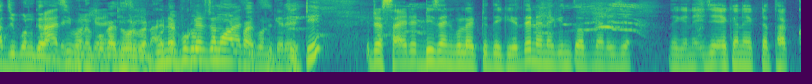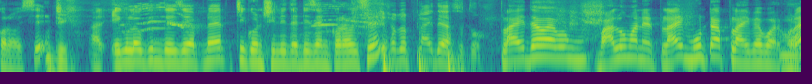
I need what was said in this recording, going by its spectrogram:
আজীবন গ্যারান্টি আজীবন পোকায় ধরবে না। এটা পোকের জন্য আজীবন। গ্যারেন্টি এটা সাইডের ডিজাইনগুলো একটু দেখিয়ে দেন এনে কিন্তু আপনার এই যে দেখেন এই যে এখানে একটা থাক করা হয়েছে। আর এগুলোও কিন্তু এই যে আপনার চিকন শিলিতে ডিজাইন করা হয়েছে। এসব প্লাই দেয়া আছে তো। প্লাই দেওয়া এবং ভালো মানের প্লাই মোটা প্লাই ব্যবহার করা।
